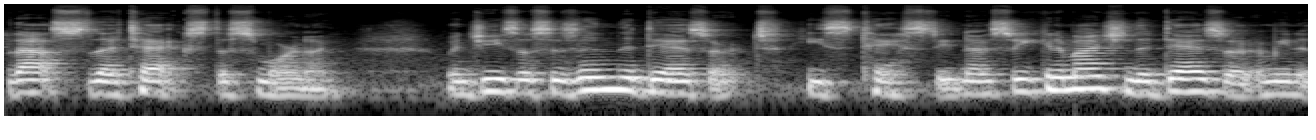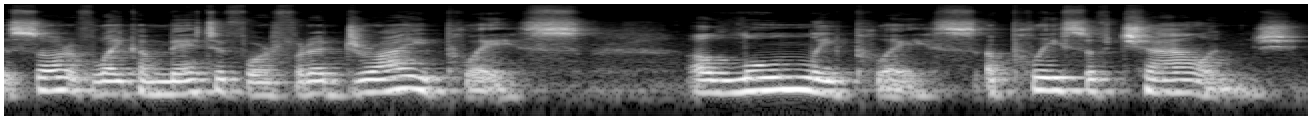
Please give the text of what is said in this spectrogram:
That's the text this morning when Jesus is in the desert, he's tested. Now, so you can imagine the desert, I mean, it's sort of like a metaphor for a dry place, a lonely place, a place of challenge.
